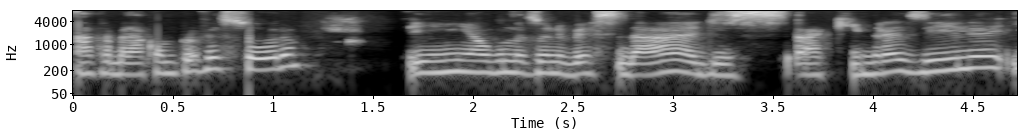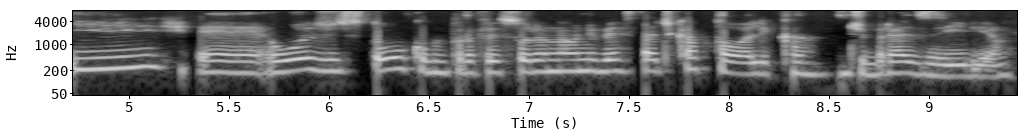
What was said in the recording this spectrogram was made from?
a trabalhar como professora em algumas universidades aqui em Brasília e é, hoje estou como professora na Universidade Católica de Brasília.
